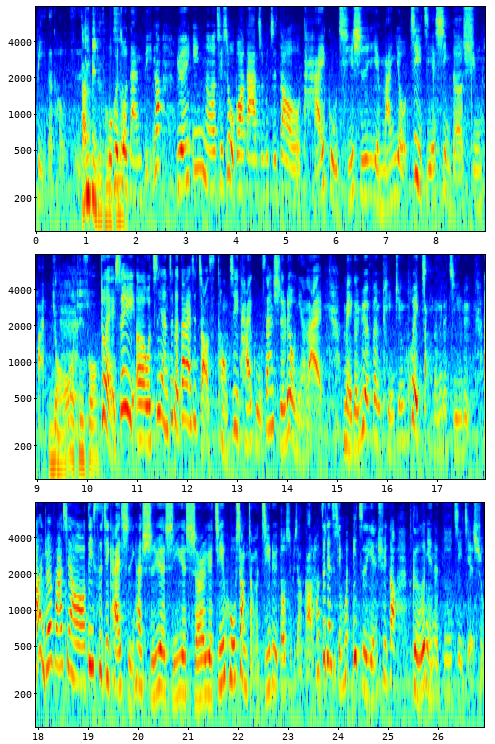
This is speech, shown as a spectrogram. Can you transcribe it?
笔的投资，单笔的投资，我会做单笔。那原因呢？其实我不知道大家知不知道，台股其实也蛮有季节性的。循环有，我听说。对，所以呃，我之前这个大概是找统计台股三十六年来每个月份平均会涨的那个几率，然后你就会发现哦，第四季开始，你看十月、十一月、十二月几乎上涨的几率都是比较高，然后这件事情会一直延续到隔年的第一季结束，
